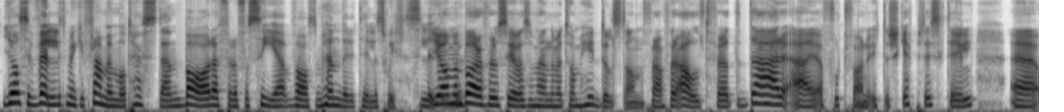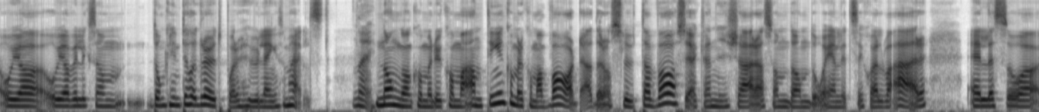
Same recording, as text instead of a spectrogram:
jag ser väldigt mycket fram emot hösten bara för att få se vad som händer i Taylor Swifts liv. Ja, men bara för att se vad som händer med Tom Hiddleston framför allt, för att där är jag fortfarande ytterst skeptisk till. Eh, och, jag, och jag vill liksom, de kan inte dra ut på det hur länge som helst. Nej. Någon gång kommer det komma, antingen kommer det komma vardag där de slutar vara så jäkla nykära som de då enligt sig själva är, eller så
